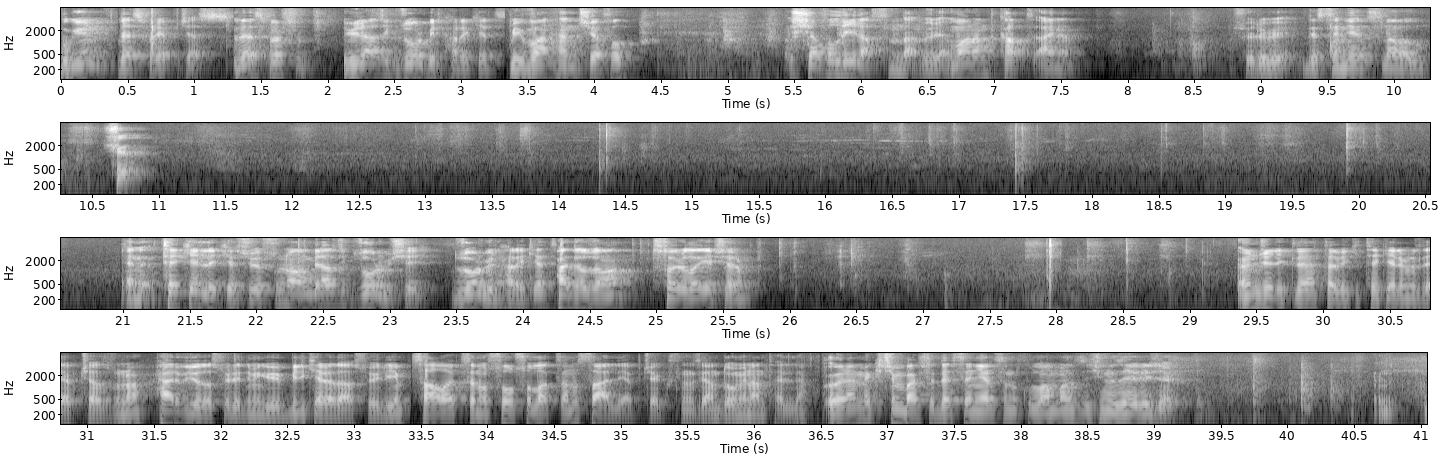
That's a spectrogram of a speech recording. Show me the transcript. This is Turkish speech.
Bugün Vesper yapacağız. Vesper birazcık zor bir hareket. Bir one hand shuffle. Shuffle değil aslında böyle one hand cut aynen. Şöyle bir desenin yarısını alalım. Şu. Yani tek elle kesiyorsun ama birazcık zor bir şey. Zor bir hareket. Hadi o zaman tutorial'a geçelim. Öncelikle tabii ki tek elimizle yapacağız bunu. Her videoda söylediğim gibi bir kere daha söyleyeyim. Sağ aksanın sol sol aksanın sağ elle yapacaksınız yani dominant elle. Öğrenmek için başta desen yarısını kullanmanız işinize yarayacak.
